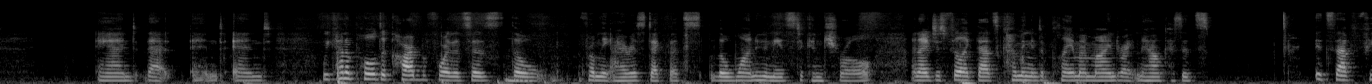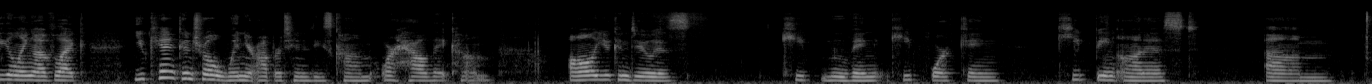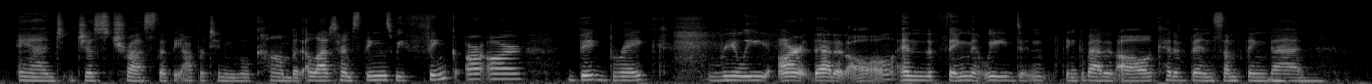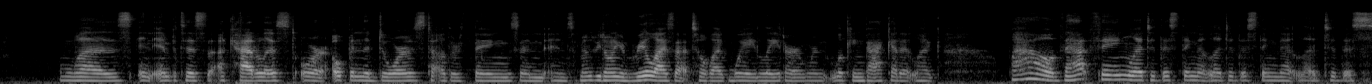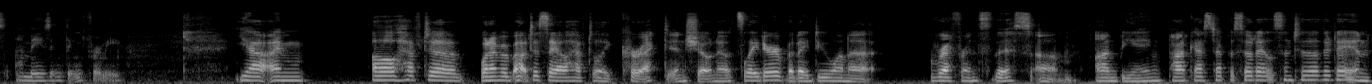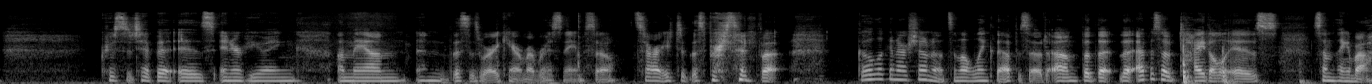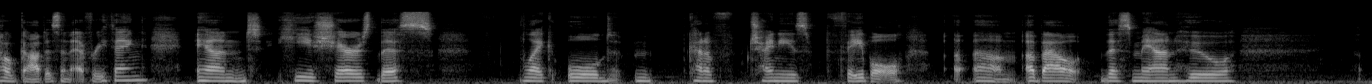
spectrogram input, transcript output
And that and and we kind of pulled a card before that says the mm. from the iris deck that's the one who needs to control. And i just feel like that's coming into play in my mind right now because it's it's that feeling of like you can't control when your opportunities come or how they come. All you can do is keep moving keep working keep being honest um, and just trust that the opportunity will come. But a lot of times, things we think are our big break really aren't that at all. And the thing that we didn't think about at all could have been something that was an impetus, a catalyst, or opened the doors to other things. And, and sometimes we don't even realize that till like way later. We're looking back at it like, wow, that thing led to this thing that led to this thing that led to this amazing thing for me. Yeah, I'm. I'll have to. What I'm about to say, I'll have to like correct in show notes later. But I do want to reference this um, on Being podcast episode I listened to the other day, and Krista Tippett is interviewing a man, and this is where I can't remember his name. So sorry to this person, but go look in our show notes and I'll link the episode. Um, but the the episode title is something about how God is in everything, and he shares this like old kind of Chinese fable uh, um, about this man who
